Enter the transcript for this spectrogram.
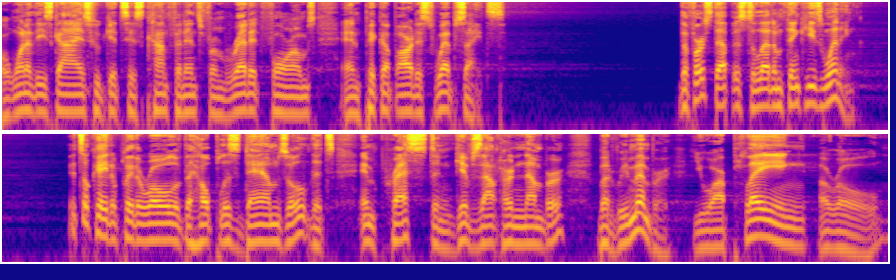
or one of these guys who gets his confidence from Reddit forums and pickup artist websites. The first step is to let him think he's winning. It's okay to play the role of the helpless damsel that's impressed and gives out her number, but remember, you are playing a role.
